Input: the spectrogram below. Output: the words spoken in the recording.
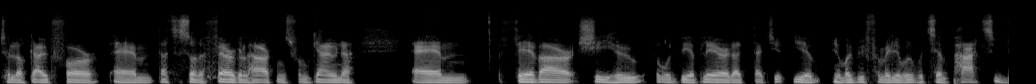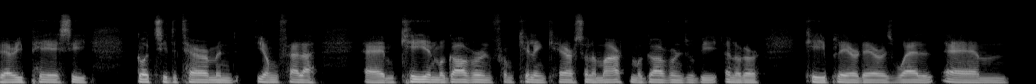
to look out for. Um, that's the son of Fergal Hartons from Gowna. Um, Favar Shehu would be a player that that you, you you might be familiar with with St. Pat's, very pacey, gutsy, determined young fella. Um, Cian McGovern from Killinkere, son of Martin McGovern, would be another key player there as well. Um,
